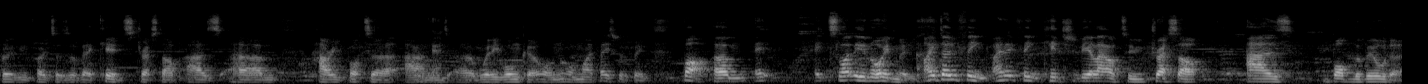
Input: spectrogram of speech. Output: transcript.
putting in photos of their kids dressed up as um, Harry Potter and Okay. uh, Willy Wonka on, on my Facebook feed. But um, it, it slightly annoyed me. I don't think I don't think kids should be allowed to dress up as Bob the Builder,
